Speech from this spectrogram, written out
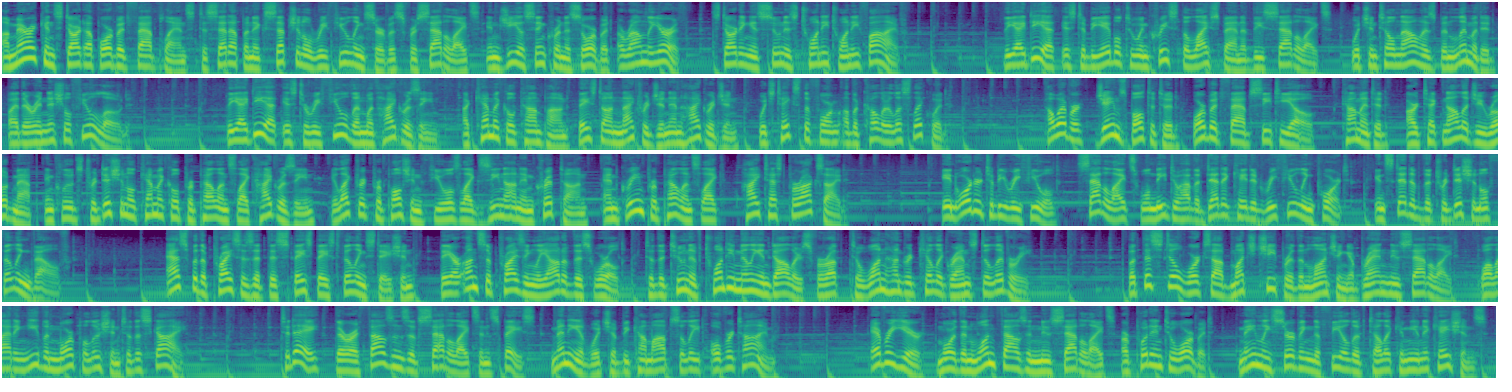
American startup Orbit Fab plans to set up an exceptional refueling service for satellites in geosynchronous orbit around the Earth, starting as soon as 2025. The idea is to be able to increase the lifespan of these satellites, which until now has been limited by their initial fuel load. The idea is to refuel them with hydrazine, a chemical compound based on nitrogen and hydrogen, which takes the form of a colorless liquid. However, James Bultitude, Orbit Fab CTO, commented, Our technology roadmap includes traditional chemical propellants like hydrazine, electric propulsion fuels like xenon and krypton, and green propellants like high test peroxide. In order to be refueled, satellites will need to have a dedicated refueling port, instead of the traditional filling valve. As for the prices at this space based filling station, they are unsurprisingly out of this world, to the tune of $20 million for up to 100 kilograms delivery. But this still works out much cheaper than launching a brand new satellite, while adding even more pollution to the sky. Today, there are thousands of satellites in space, many of which have become obsolete over time. Every year, more than 1,000 new satellites are put into orbit, mainly serving the field of telecommunications.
